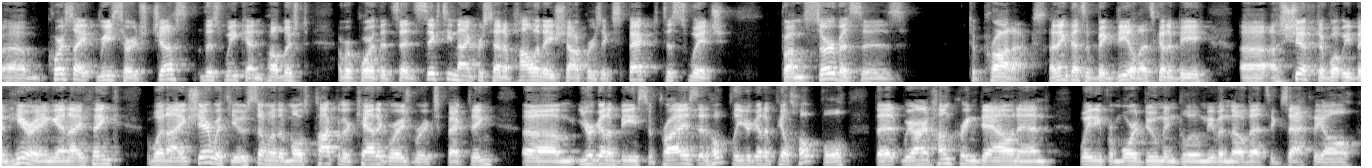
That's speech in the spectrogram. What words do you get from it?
um, Coresight Research just this weekend published a report that said 69% of holiday shoppers expect to switch from services to products. I think that's a big deal. That's going to be uh, a shift of what we've been hearing. And I think when I share with you some of the most popular categories we're expecting, um, you're going to be surprised and hopefully you're going to feel hopeful that we aren't hunkering down and waiting for more doom and gloom, even though that's exactly all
